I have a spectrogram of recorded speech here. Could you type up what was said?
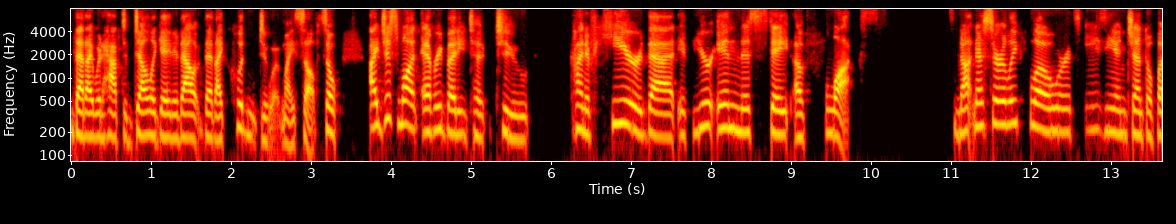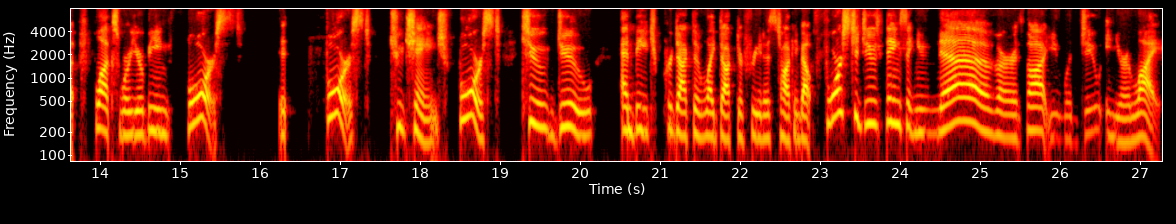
that i would have to delegate it out that i couldn't do it myself. So I just want everybody to to kind of hear that if you're in this state of flux, not necessarily flow where it's easy and gentle, but flux where you're being forced, it, forced to change, forced to do and be productive, like Dr. Frieda is talking about, forced to do things that you never thought you would do in your life.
